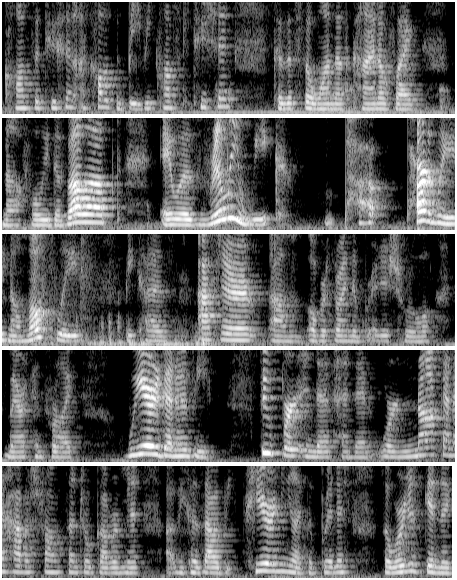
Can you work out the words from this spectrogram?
constitution. I call it the baby constitution because it's the one that's kind of like not fully developed. It was really weak, par- partly, no, mostly because after um, overthrowing the British rule, Americans were like, we are going to be super independent. We're not going to have a strong central government uh, because that would be tyranny like the British. So we're just going to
